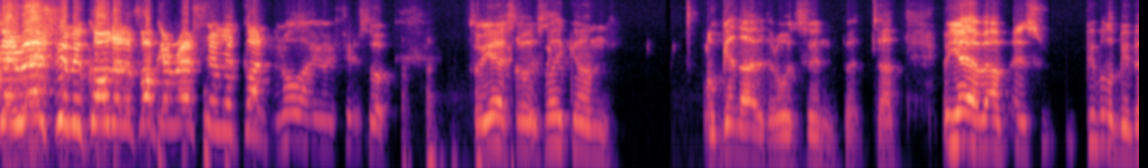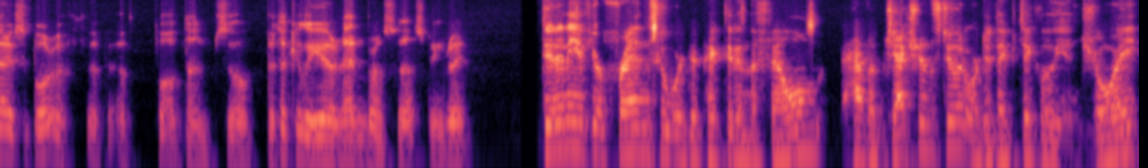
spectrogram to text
fucking restroom. You called it the fucking restroom, the cunt, and all that shit. So, so yeah, so it's like um I'll get that out of the road soon. But uh, but yeah, it's people have been very supportive of, of, what I've done. So particularly here in Edinburgh, so that's been great. Did any of your friends who were depicted in the film have objections to it, or did they particularly enjoy?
